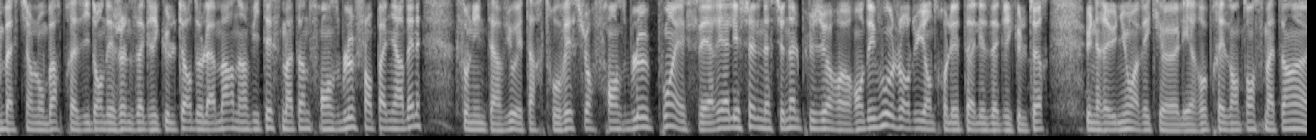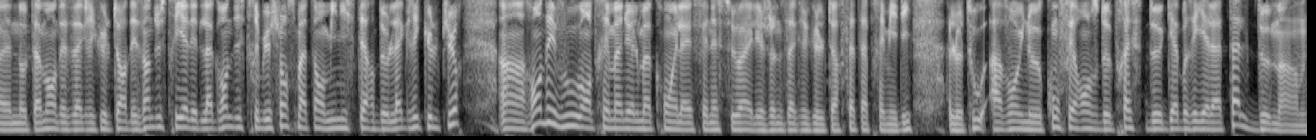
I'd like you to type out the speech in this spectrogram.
Bastien Lombard, président des jeunes agriculteurs de la Marne, invité ce matin de France Bleu Champagne-Ardenne. Son interview est à retrouver sur francebleu.fr. Et à l'échelle nationale, plusieurs rendez-vous aujourd'hui entre l'État et les agriculteurs. Une réunion avec euh, les représentants ce matin, euh, notamment des agriculteurs, des industriels et de la grande distribution ce matin au ministère de l'Agriculture. Un rendez-vous entre Emmanuel Macron et la FNSEA et les jeunes agriculteurs cet après-midi. Le tout avant une conférence de presse de Gabriel Attal demain.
